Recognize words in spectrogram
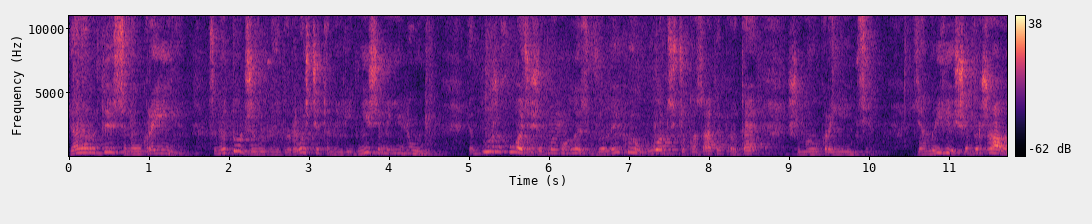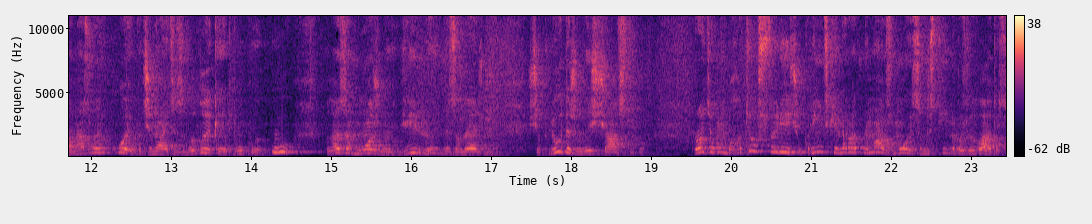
Я народився на Україні. Саме тут живуть найдорожчі та найрідніші мені люди. Я дуже хочу, щоб ми могли з великою гордістю казати про те, що ми українці. Я мрію, щоб держава, назва якої починається з великої букви У, була заможною, вільною, незалежною, щоб люди жили щасливо. Протягом багатьох сторіч український народ не мав змоги самостійно розвиватись.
